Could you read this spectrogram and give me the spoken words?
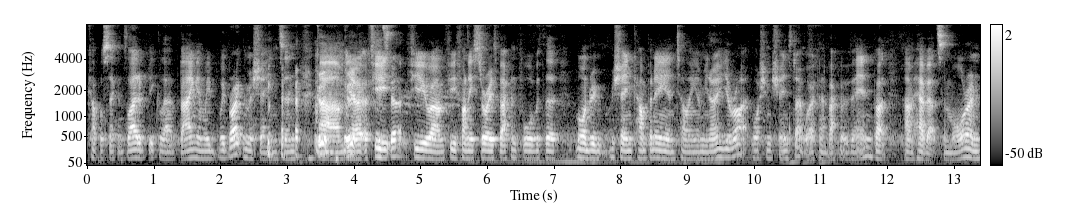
a couple of seconds later, big loud bang, and we, we broke the machines, and Good, um, good. you know a few few um, few funny stories back and forth with the laundry machine company and telling them, you know, you're right, washing machines don't work in the back of a van, but um, how about some more? And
